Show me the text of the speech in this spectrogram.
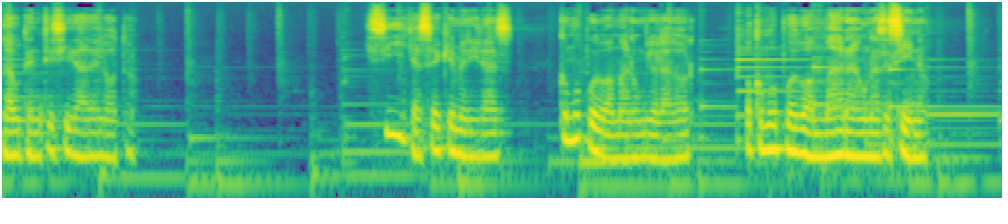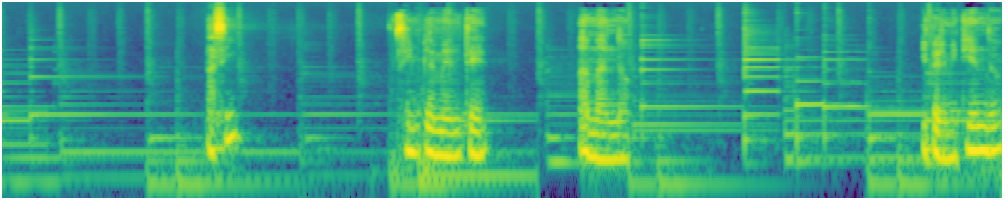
la autenticidad del otro? Sí, ya sé que me dirás, ¿Cómo puedo amar a un violador? ¿O cómo puedo amar a un asesino? Así, simplemente amando y permitiendo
